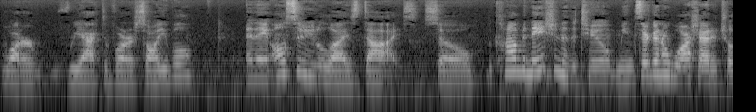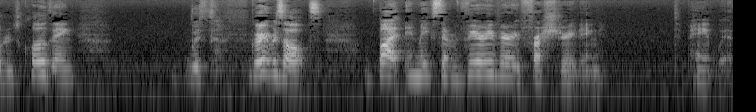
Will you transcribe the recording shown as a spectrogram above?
water reactive water soluble. And they also utilize dyes. So the combination of the two means they're to wash out of children's clothing with great results but it makes them very very frustrating to paint with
